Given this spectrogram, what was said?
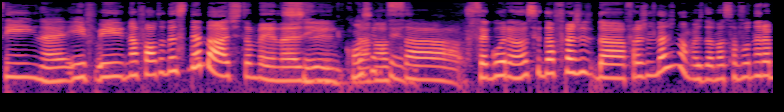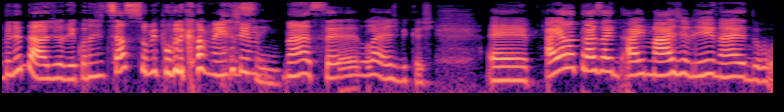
Sim, né? E, e, na falta desse debate também, né? Sim, de, com da certeza. nossa segurança e da, fragil, da fragilidade, não, mas da nossa vulnerabilidade ali, quando a gente se assume publicamente, Sim. né? Ser lésbicas. É, aí ela traz a, a, imagem ali, né, do,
